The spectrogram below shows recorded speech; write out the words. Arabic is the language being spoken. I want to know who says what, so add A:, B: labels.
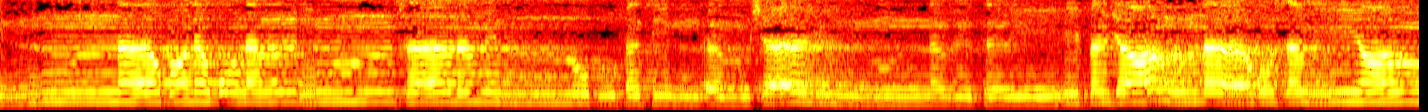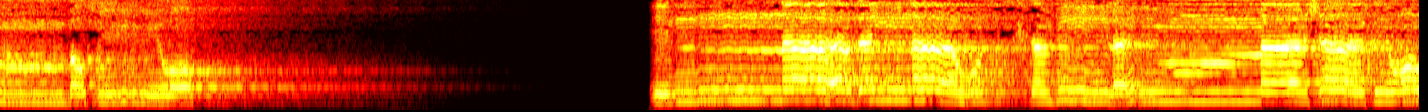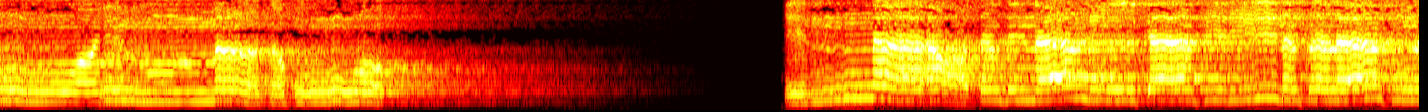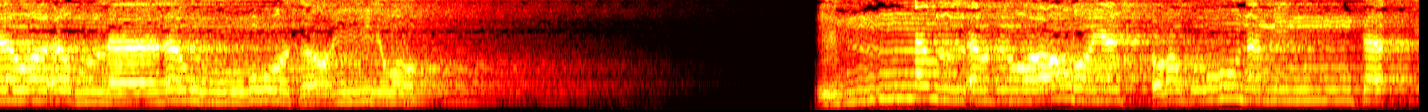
A: إِنَّا خَلَقْنَا الْإِنسَانَ مِن أَمْشَاجٍ نَّبْتَلِيهِ فَجَعَلْنَاهُ السَّبِيلَ إِمَّا شَاكِرًا وَإِمَّا كَفُورًا. إِنَّا أَعْتَدْنَا لِلْكَافِرِينَ سَلَاسِلَ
